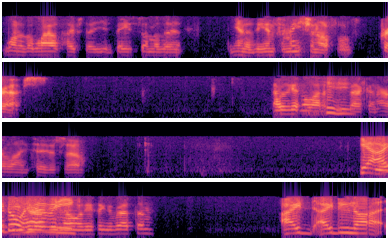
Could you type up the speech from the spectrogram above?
one of the wild types that you base some of the, you know, the information off of, perhaps. I was getting a lot of Mhm. feedback on her line too. So. Yeah, Do I don't either have any. know anything about them? I I do not.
